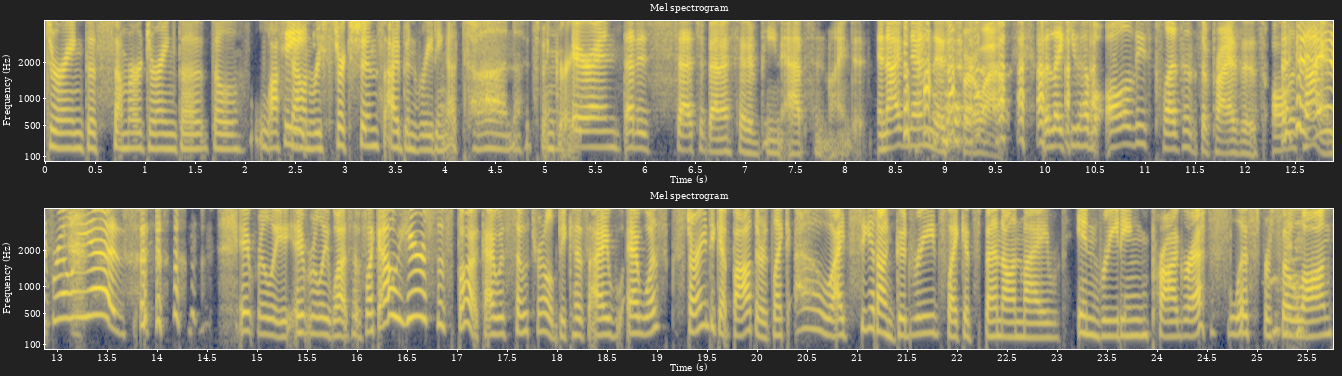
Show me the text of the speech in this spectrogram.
during the summer, during the the lockdown See, restrictions, I've been reading a ton. It's been great. Erin, that is such a benefit of being absent-minded. And I've known this for a while. But like you have all of these pleasant surprises all the time. it really is. It really it really was. I was like, "Oh, here's this book." I was so thrilled because I I was starting to get bothered like, "Oh, I'd see it on Goodreads like it's been on my in reading progress list for so mm-hmm. long."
